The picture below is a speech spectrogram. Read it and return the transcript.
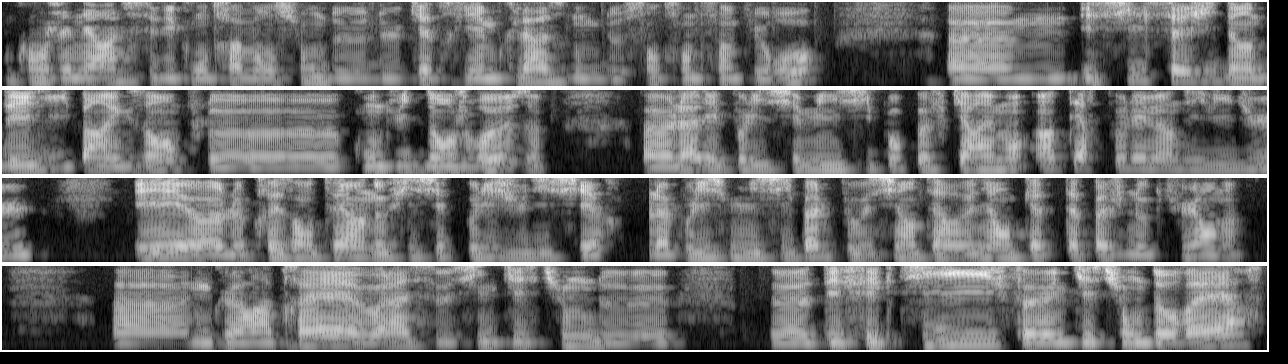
Donc en général, c'est des contraventions de, quatrième classe, donc de 135 euros. Euh, et s'il s'agit d'un délit, par exemple, euh, conduite dangereuse, euh, là, les policiers municipaux peuvent carrément interpeller l'individu et le présenter à un officier de police judiciaire. La police municipale peut aussi intervenir en cas de tapage nocturne. Donc alors après, voilà, c'est aussi une question de d'effectifs, une question d'horaire.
